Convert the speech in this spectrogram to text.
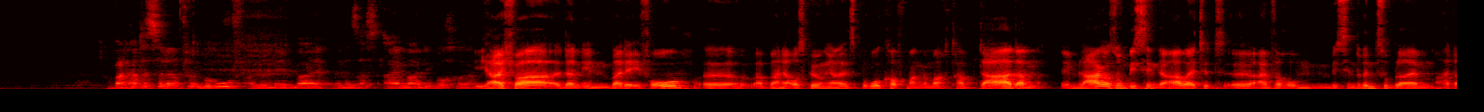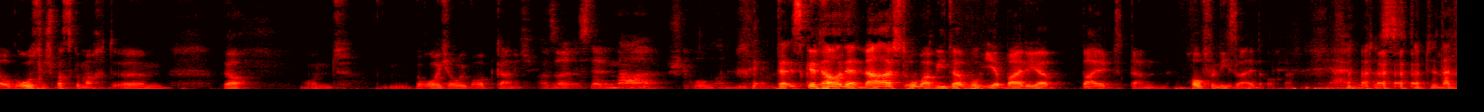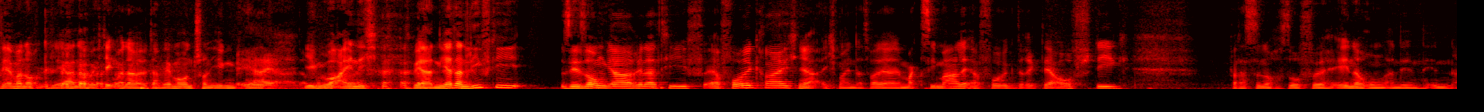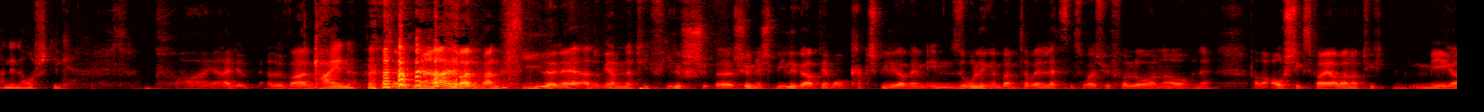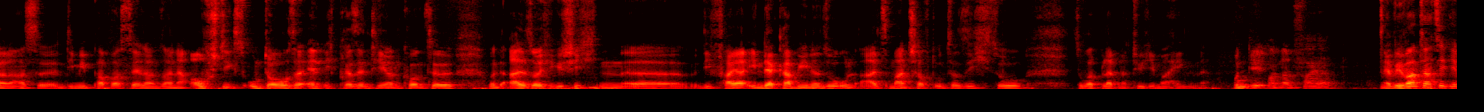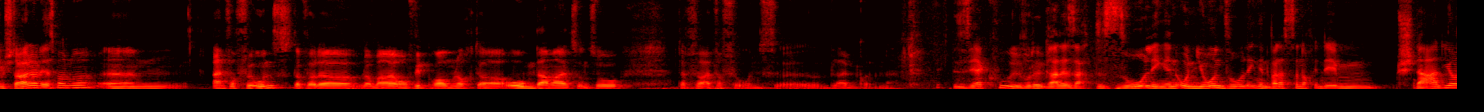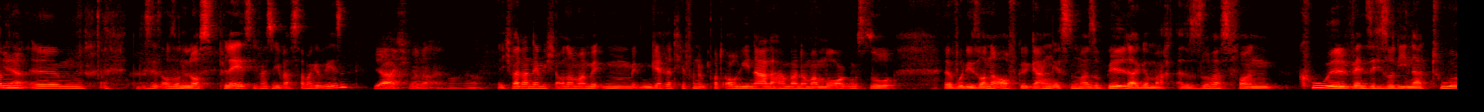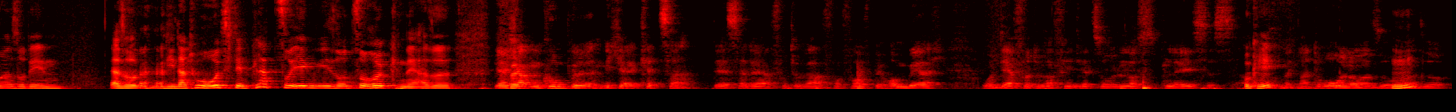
Was hattest du dann für einen Beruf? Also nebenbei, wenn du sagst, einmal die Woche. Ja, ich war dann in, bei der EVO, äh, habe meine Ausbildung ja als Bürokaufmann gemacht, habe da dann im Lager so ein bisschen gearbeitet, äh, einfach um ein bisschen drin zu bleiben. Hat auch großen Spaß gemacht. Ähm, ja, und bereue ich auch überhaupt gar nicht. Also das ist der nahe Stromanbieter. Das ist genau der nahe Stromanbieter, wo ihr beide ja bald dann hoffentlich seid auch. Ne? Ja, gut, das, das, das werden wir noch klären, aber ich denke mal, da, da werden wir uns schon irgendwo, Ja, ja, irgendwo einig werden. Ja, dann lief die Saison ja relativ erfolgreich. Ja, ich meine, das war der maximale Erfolg, direkt der Aufstieg. Was hast du noch so für Erinnerungen an den, in, an den Aufstieg? Ja, also waren Keine. ja, waren, waren viele. Ne? Also wir haben natürlich viele sch äh, schöne Spiele gehabt. Wir haben auch Kackspiele gehabt. Wir haben in Solingen beim Tabellenletzten zum Beispiel verloren auch. Ne? Aber Aufstiegsfeier war natürlich mega. Da hast du Dimi Papas, der dann seine Aufstiegsunterhose endlich präsentieren konnte und all solche Geschichten. Äh, die Feier in der Kabine so und als Mannschaft unter sich so sowas bleibt natürlich immer hängen. Ne? Wo geht man dann feiern? Ja, wir waren tatsächlich im Stadion erstmal nur. Ähm, einfach für uns. Dafür da, da war ja auch VIP-Raum noch da oben damals und so. Dass wir einfach für uns äh, bleiben konnten. Ne? Sehr cool, wo du gerade sagtest, Solingen, Union Solingen, war das dann noch in dem Stadion? Ja. Ähm, das ist jetzt auch so ein Lost Place, ich weiß nicht, was da mal gewesen? Ja, ich war da einmal, ja. Ich war dann nämlich auch nochmal mit, dem- mit dem Gerrit hier von dem Pott-Originale, haben wir nochmal morgens so, äh, wo die Sonne aufgegangen ist, nochmal so Bilder gemacht. Also sowas von cool, wenn sich so die Natur so den, also die Natur holt sich den Platz so irgendwie so zurück, ne? Also Ja, ich habe einen Kumpel, Michael Ketzer, der ist ja der Fotograf von VfB Homberg und der fotografiert jetzt so Lost Places. Also Okay. Mit einer Drohne und so. Mhm. Also,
